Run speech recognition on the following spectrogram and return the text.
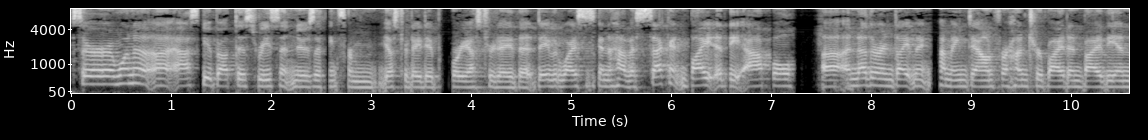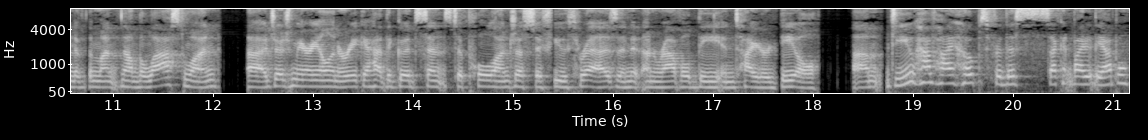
Sir, I want to uh, ask you about this recent news, I think from yesterday, day before yesterday, that David Weiss is going to have a second bite at the apple uh, another indictment coming down for Hunter Biden by the end of the month. Now, the last one, uh, Judge Mary Ellen Noreika had the good sense to pull on just a few threads and it unraveled the entire deal. Um, do you have high hopes for this second bite at the apple?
